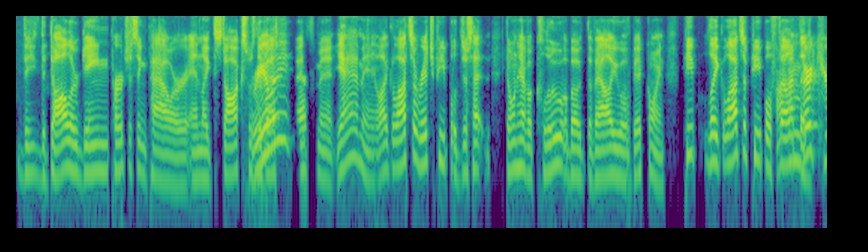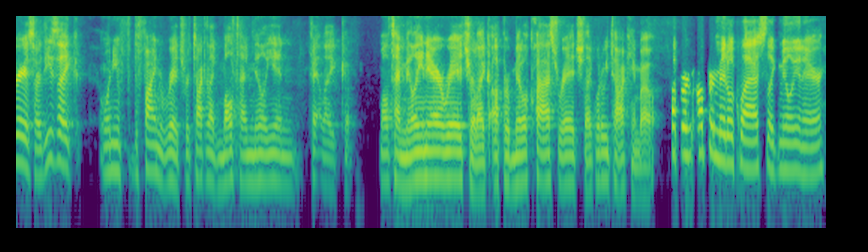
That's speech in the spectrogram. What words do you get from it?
the the dollar gained purchasing power and like stocks was really? the best investment. Yeah, man. Like lots of rich people just ha- don't have a clue about the value of Bitcoin. People like lots of people felt. I'm very curious. Are these like when you define rich? We're talking like multi-million, like multi-millionaire rich, or like upper middle class rich. Like what are we talking about? Upper upper middle class, like millionaire,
